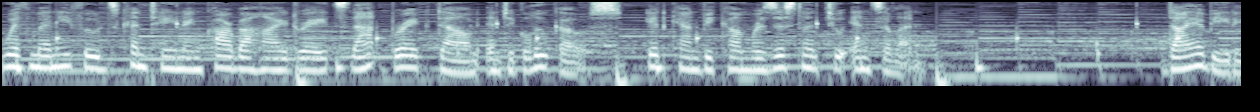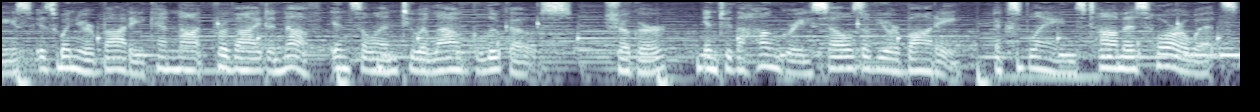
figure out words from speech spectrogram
with many foods containing carbohydrates that break down into glucose, it can become resistant to insulin. Diabetes is when your body cannot provide enough insulin to allow glucose, sugar, into the hungry cells of your body, explains Thomas Horowitz,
